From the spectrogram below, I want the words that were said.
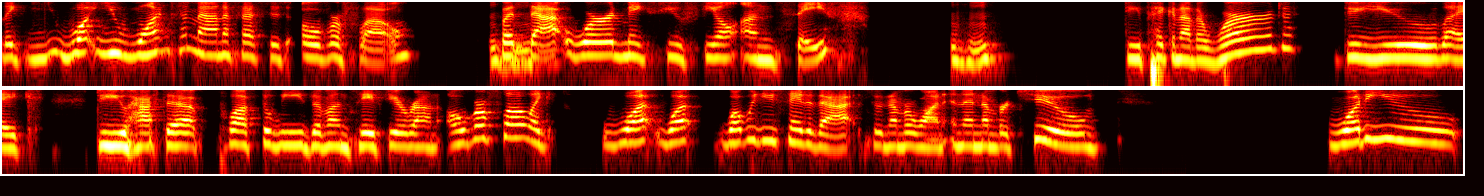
like you, what you want to manifest is overflow, mm-hmm. but that word makes you feel unsafe? Mm-hmm. Do you pick another word? Do you like? do you have to pluck the weeds of unsafety around overflow like what what what would you say to that so number one and then number two what do you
